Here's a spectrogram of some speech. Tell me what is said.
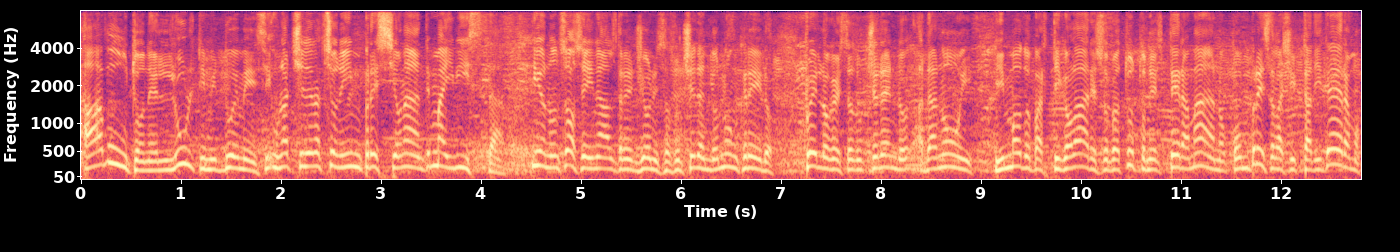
Ha avuto negli ultimi due mesi un'accelerazione impressionante, mai vista. Io non so se in altre regioni sta succedendo, non credo. Quello che sta succedendo da noi in modo particolare, soprattutto nel Teramano, compresa la città di Teramo,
